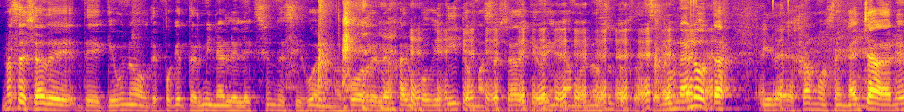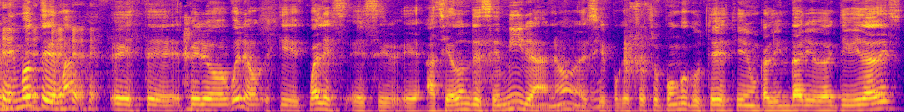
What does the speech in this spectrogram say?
Más allá de, que uno, después que termina la elección, decís, bueno, me puedo relajar un poquitito, más allá de que vengamos nosotros a hacer una nota y la dejamos enganchada en el mismo tema, este, pero bueno, es que, ¿cuál es, eh, hacia dónde se mira, no? Es decir, porque yo supongo que ustedes tienen un calendario de actividades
